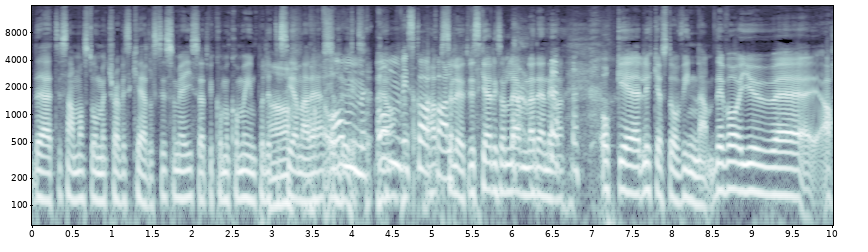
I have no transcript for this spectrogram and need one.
där tillsammans då med Travis Kelce som jag gissar att vi kommer komma in på lite Ja, senare. absolut. Om, om vi ska Karl. Absolut, vi ska liksom lämna den delen. Och eh, lyckas då vinna. Det var ju, eh, ja,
